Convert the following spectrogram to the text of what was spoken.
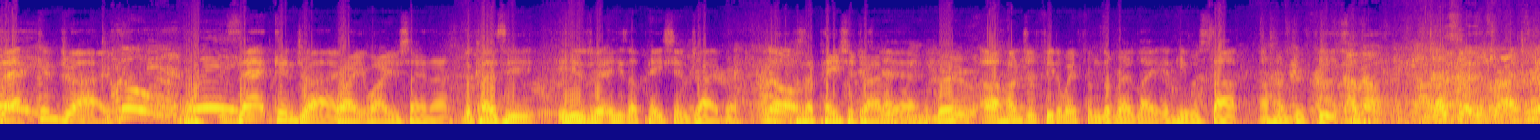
Zach can drive. No way. Zach can drive. Why, why are you saying that? Because he he's he's a patient driver. No, he's a patient driver? Yeah, we're a hundred feet away from the red light, and he will stop a hundred feet. That's a good driver.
